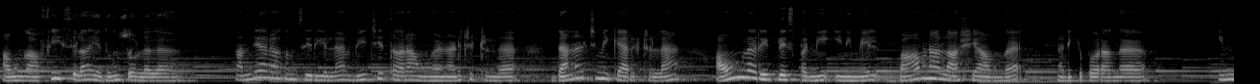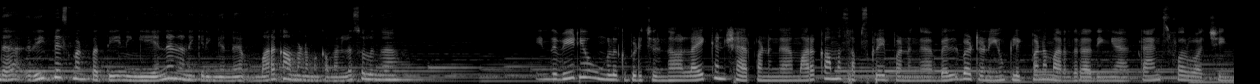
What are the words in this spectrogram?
அவங்க அஃபீஷியலாக எதுவும் சொல்லலை. சந்தியாராகம் சீரியலில் விஜய் தாரா அவங்க நடிச்சிட்ருந்த தனலட்சுமி கேரக்டரில் அவங்கள ரீப்ளேஸ் பண்ணி இனிமேல் பாவனா லாஷியா அவங்க நடிக்க போகிறாங்க இந்த ரீப்ளேஸ்மெண்ட் பற்றி நீங்கள் என்ன நினைக்கிறீங்கன்னு மறக்காமல் நம்ம கமெண்டில் சொல்லுங்கள் இந்த வீடியோ உங்களுக்கு பிடிச்சிருந்தா லைக் அண்ட் ஷேர் பண்ணுங்கள் மறக்காமல் சப்ஸ்கிரைப் பண்ணுங்கள் பெல் பட்டனையும் கிளிக் பண்ண மறந்துடாதீங்க. தேங்க்ஸ் ஃபார் வாட்சிங்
